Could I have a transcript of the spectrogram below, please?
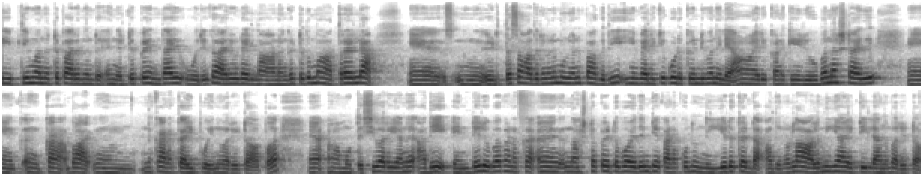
ദീപ്തിയും വന്നിട്ട് പറയുന്നുണ്ട്. എന്നിട്ട് ഇപ്പോൾ എന്തായി? ഒരു കാര്യം നാണം കെട്ടത് മാത്രമല്ല. എടുത്ത സാധനങ്ങൾ മുഴുവൻ പകുതി ഈ വിലയ്ക്ക് കൊടുക്കേണ്ടി വന്നില്ലേ? ആയിരക്കണക്കിന് രൂപ നഷ്ടമായത്. കണക്കായി പോയി എന്ന് പറയട്ടോ അപ്പോൾ ആ മുത്തശ്ശി പറയാണ് അതെ എന്റെ രൂപ കണക്ക നഷ്ടപ്പെട്ടു പോയതിന്റെ കണക്കൊന്നും നീ എടുക്കണ്ട. അതിനുള്ള ആൾ നീ ആയിട്ടില്ല എന്ന് പറയട്ടോ.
